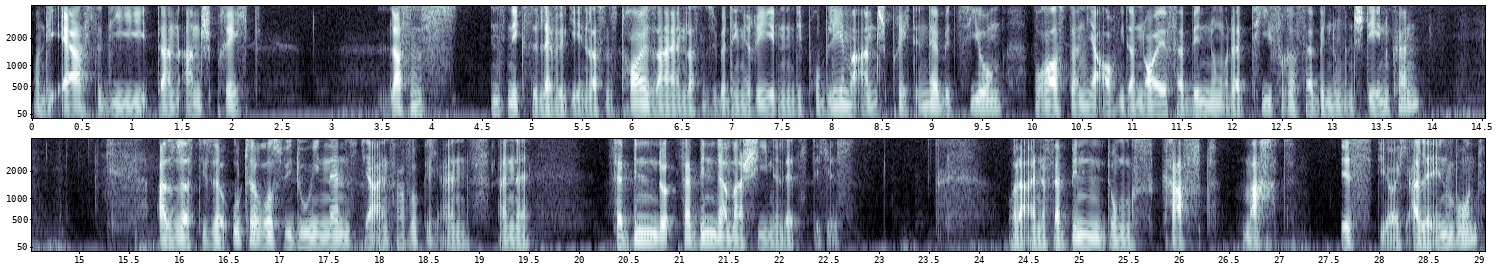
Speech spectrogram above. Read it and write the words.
und die erste, die dann anspricht, lass uns ins nächste Level gehen, lass uns treu sein, lass uns über Dinge reden, die Probleme anspricht in der Beziehung, woraus dann ja auch wieder neue Verbindungen oder tiefere Verbindungen entstehen können. Also, dass dieser Uterus, wie du ihn nennst, ja einfach wirklich ein, eine Verbind Verbindermaschine letztlich ist. Oder eine Verbindungskraft, Macht ist, die euch alle inwohnt.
